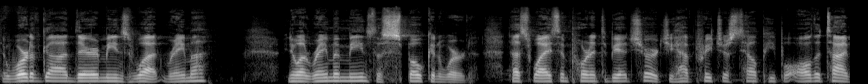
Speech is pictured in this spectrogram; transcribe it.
The Word of God there means what? Rhema? You know what Rhema means? The spoken word. That's why it's important to be at church. You have preachers tell people all the time,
